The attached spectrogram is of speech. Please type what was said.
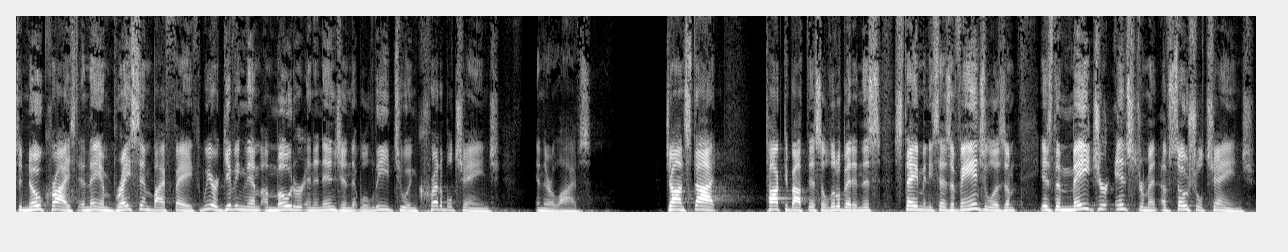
to know Christ and they embrace Him by faith, we are giving them a motor and an engine that will lead to incredible change in their lives. John Stott talked about this a little bit in this statement. He says, Evangelism is the major instrument of social change,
